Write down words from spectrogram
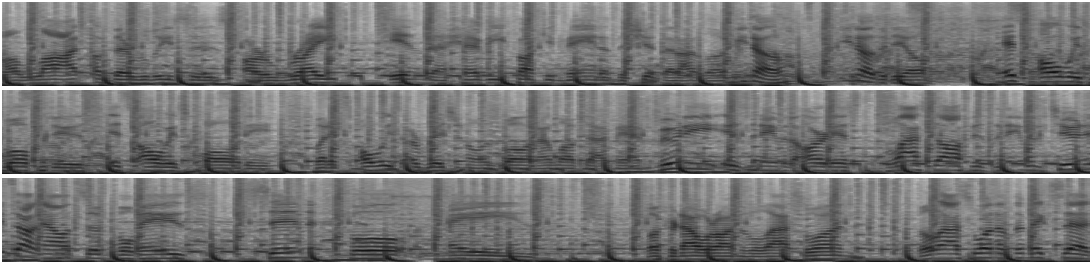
a lot of their releases are right in the heavy fucking vein of the shit that I love. You know, you know the deal. It's always well produced, it's always quality, but it's always original as well, and I love that, man. Moody is the name of the artist, Blast Off is the name of the tune. It's out now at Sinful Maze. Sinful Maze. But for now, we're on to the last one. The last one of the mix set.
